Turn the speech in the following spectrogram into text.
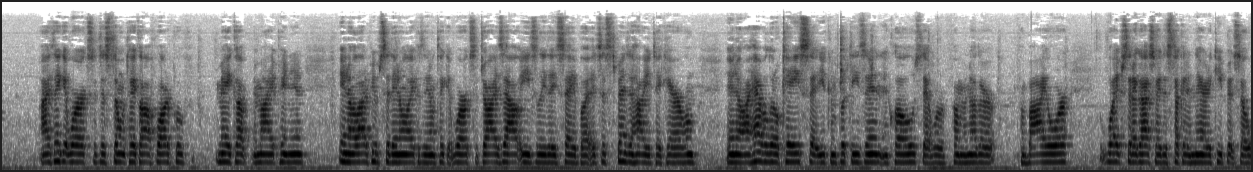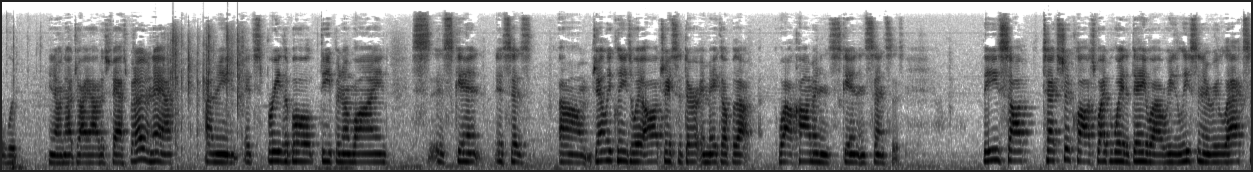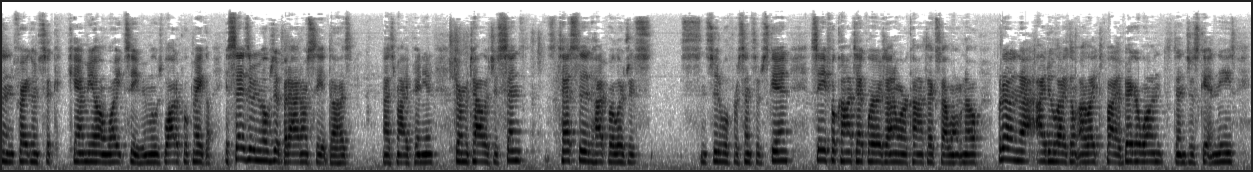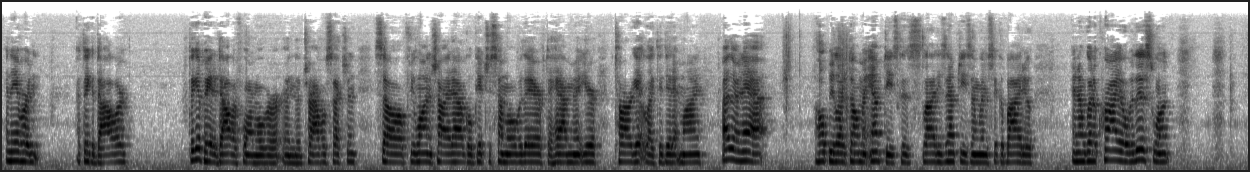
I think it works. It just don't take off waterproof makeup in my opinion you know, a lot of people say they don't like it because they don't think it works. It dries out easily, they say, but it just depends on how you take care of them. You know, I have a little case that you can put these in and close that were from another, from Biore wipes that I got, so I just stuck it in there to keep it so it would, you know, not dry out as fast. But other than that, I mean, it's breathable, deep and unwind, skin, it says, um, gently cleans away all traces of dirt and makeup without, while calming skin and senses. These soft textured cloths wipe away the day while releasing a relaxing fragrance of chamomile and white tea. Removes waterproof makeup. It says it removes it, but I don't see it does. That's my opinion. Dermatologist tested, hyperallergic and suitable for sensitive skin. Safe for contact wearers. I don't wear contacts, so I won't know. But other than that, I do like them. I like to buy a bigger one than just getting these. And they were, I think, a dollar. I think I paid a dollar for them over in the travel section. So if you want to try it out, go get you some over there if they have them at your Target like they did at mine. Other than that, I hope you liked all my empties because a lot of these empties I'm going to say goodbye to. And I'm going to cry over this one.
